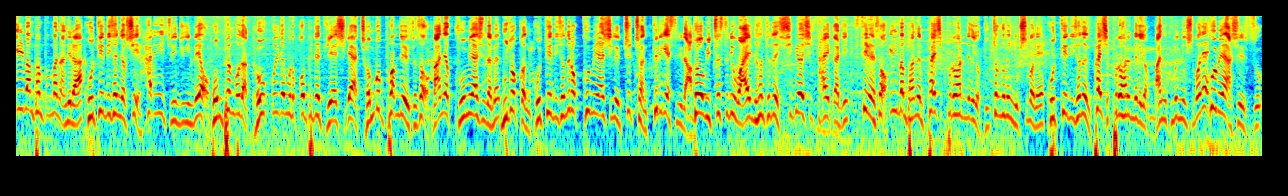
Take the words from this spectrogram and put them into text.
일반판뿐만 아니라 고티 에디션 역시 할인이 진행 중인데요. 본편보다 더욱 꿀잼으로 꼽히는 DLC가 전부 포함되어 있어서 만약 구매하신다면 무조건 고티 에디션으로 구매하시길 추천드리겠습니다. 더 위쳐3 와일드 헌트는 12월 14일까지 스팀에서 일반 판은 80% 할인된 가격 6,960원에 고티 에디션은 80% 할인된 가격 1,960원에 구매하실 수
